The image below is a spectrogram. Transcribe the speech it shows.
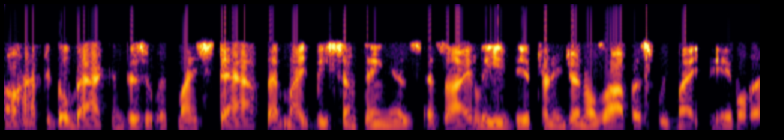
I'll have to go back and visit with my staff. That might be something as as I leave the attorney general's office, we might be able to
